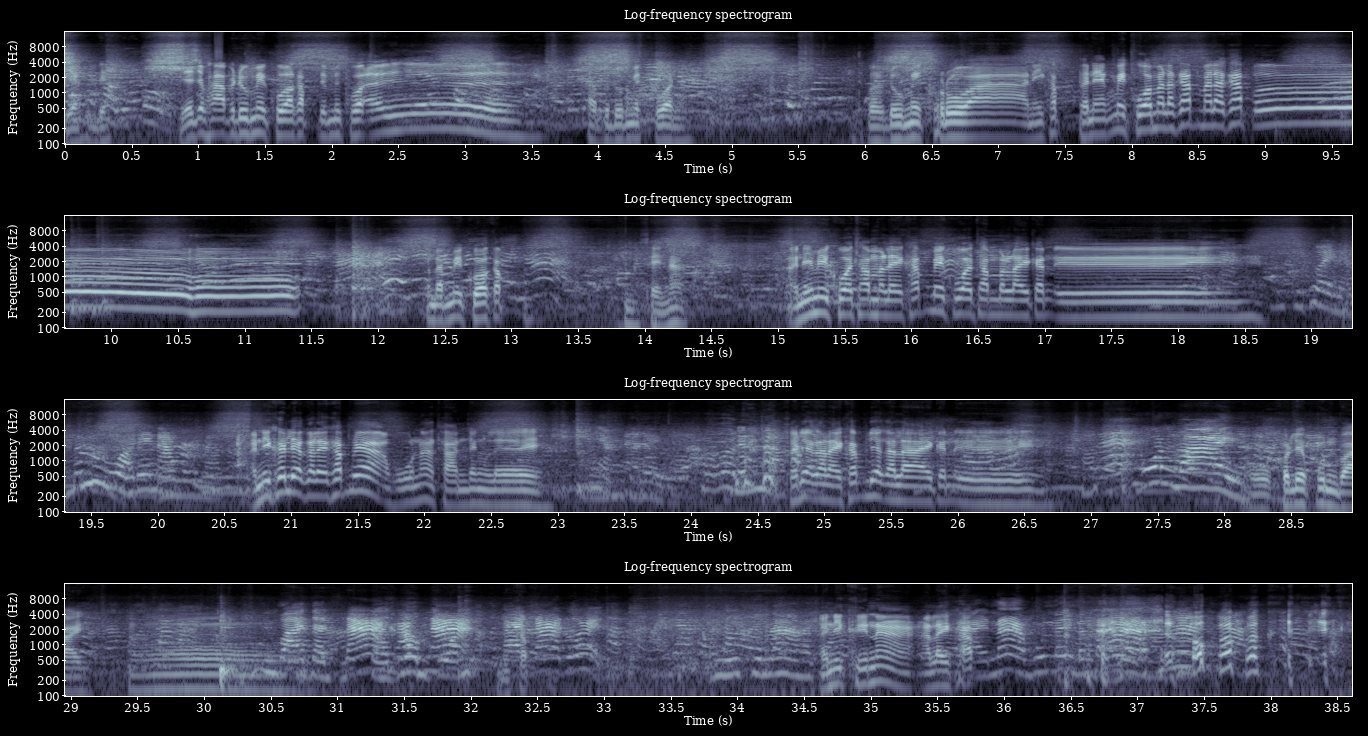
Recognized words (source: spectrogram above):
เดี๋ยวเดี๋ยวเดี๋ยวจะพาไปดูแม่ครัวครับเดี๋ยวแม่ครัวเออพาไปดูแม่ครัวหน่อยไปดูแม่ครัวนี่ครับแผนกแม่ครัวมาแล้วครับมาแล้วครับโอ้โหอันดับแม่ครัวครับ ใส่หน้า อันนี้แม่ครัวทำอะไรครับแม่ครัวทำอะไรกันเอ่ยถ้วยเนี่ยไม่รู้ว่าได้น้ำเลยนะอันนี้เขาเรียกอะไรครับเนี่ยโอ้โหน่าทานจังเลยเขาเรียกอะไรครับเรียกอะไรกันเอ่ยวุ่นวายโอ้เขาเรียกปุ้นวายอ๋อวุ่นวายแต่หน้าแต่ครัเริ่บมหกน้าวนนี่ครับหน้าด้วยอันนี้คือหน้านะอันนี้คือหน้าอะไรครับถ่ายหน้าบุญให้มันถ่ายหน้า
